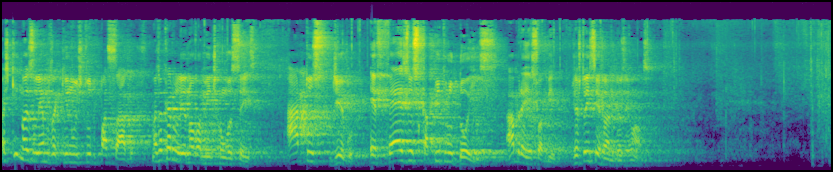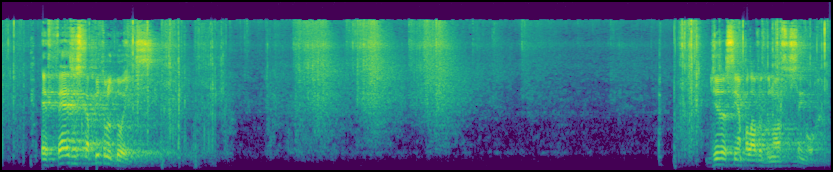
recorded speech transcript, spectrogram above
Acho que nós lemos aqui no estudo passado, mas eu quero ler novamente com vocês. Atos, digo, Efésios capítulo 2. Abra aí a sua Bíblia. Já estou encerrando, meus irmãos. Efésios capítulo 2. Diz assim a palavra do nosso Senhor.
